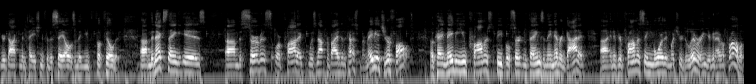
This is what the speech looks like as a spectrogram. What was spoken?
your documentation for the sales and that you've fulfilled it. Um, the next thing is um, the service or product was not provided to the customer. Maybe it's your fault okay? Maybe you promised people certain things and they never got it. Uh, and if you're promising more than what you're delivering you're gonna have a problem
